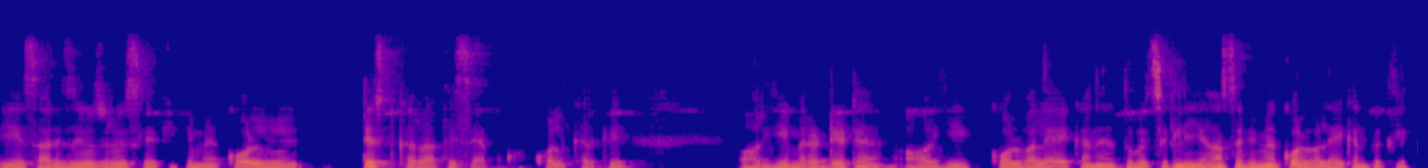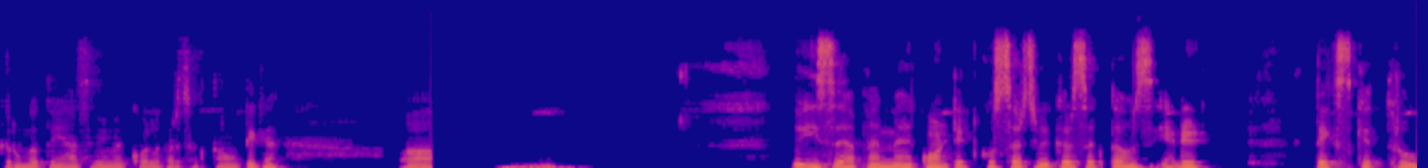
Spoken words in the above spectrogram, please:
ये सारी ज़ीरो ज़ीरो इसलिए क्योंकि मैं कॉल टेस्ट कर रहा था इस ऐप को कॉल करके। और ये मेरा डेट है और ये कॉल वाले आइकन है तो बेसिकली यहाँ से भी मैं कॉल वाले आइकन पर क्लिक करूँगा तो यहाँ से भी मैं कॉल कर सकता हूँ, ठीक है? तो इस ऐप में मैं कॉन्टेक्ट को सर्च भी कर सकता हूँ, इस एडिट टेक्स्ट के थ्रू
